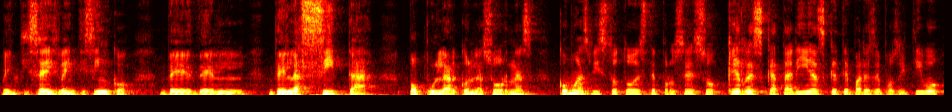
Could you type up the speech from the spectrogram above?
26, 25 de, del- de la cita popular con las urnas. ¿Cómo has visto todo este proceso? ¿Qué rescatarías? ¿Qué te parece positivo?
